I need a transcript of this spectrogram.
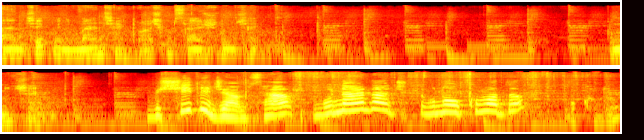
Ben çekmedim ben çektim. Aşkım sen şunu çektin. Bunu çektim. Bir şey diyeceğim sen. Bu nereden çıktı? Bunu okumadın. Okudum.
